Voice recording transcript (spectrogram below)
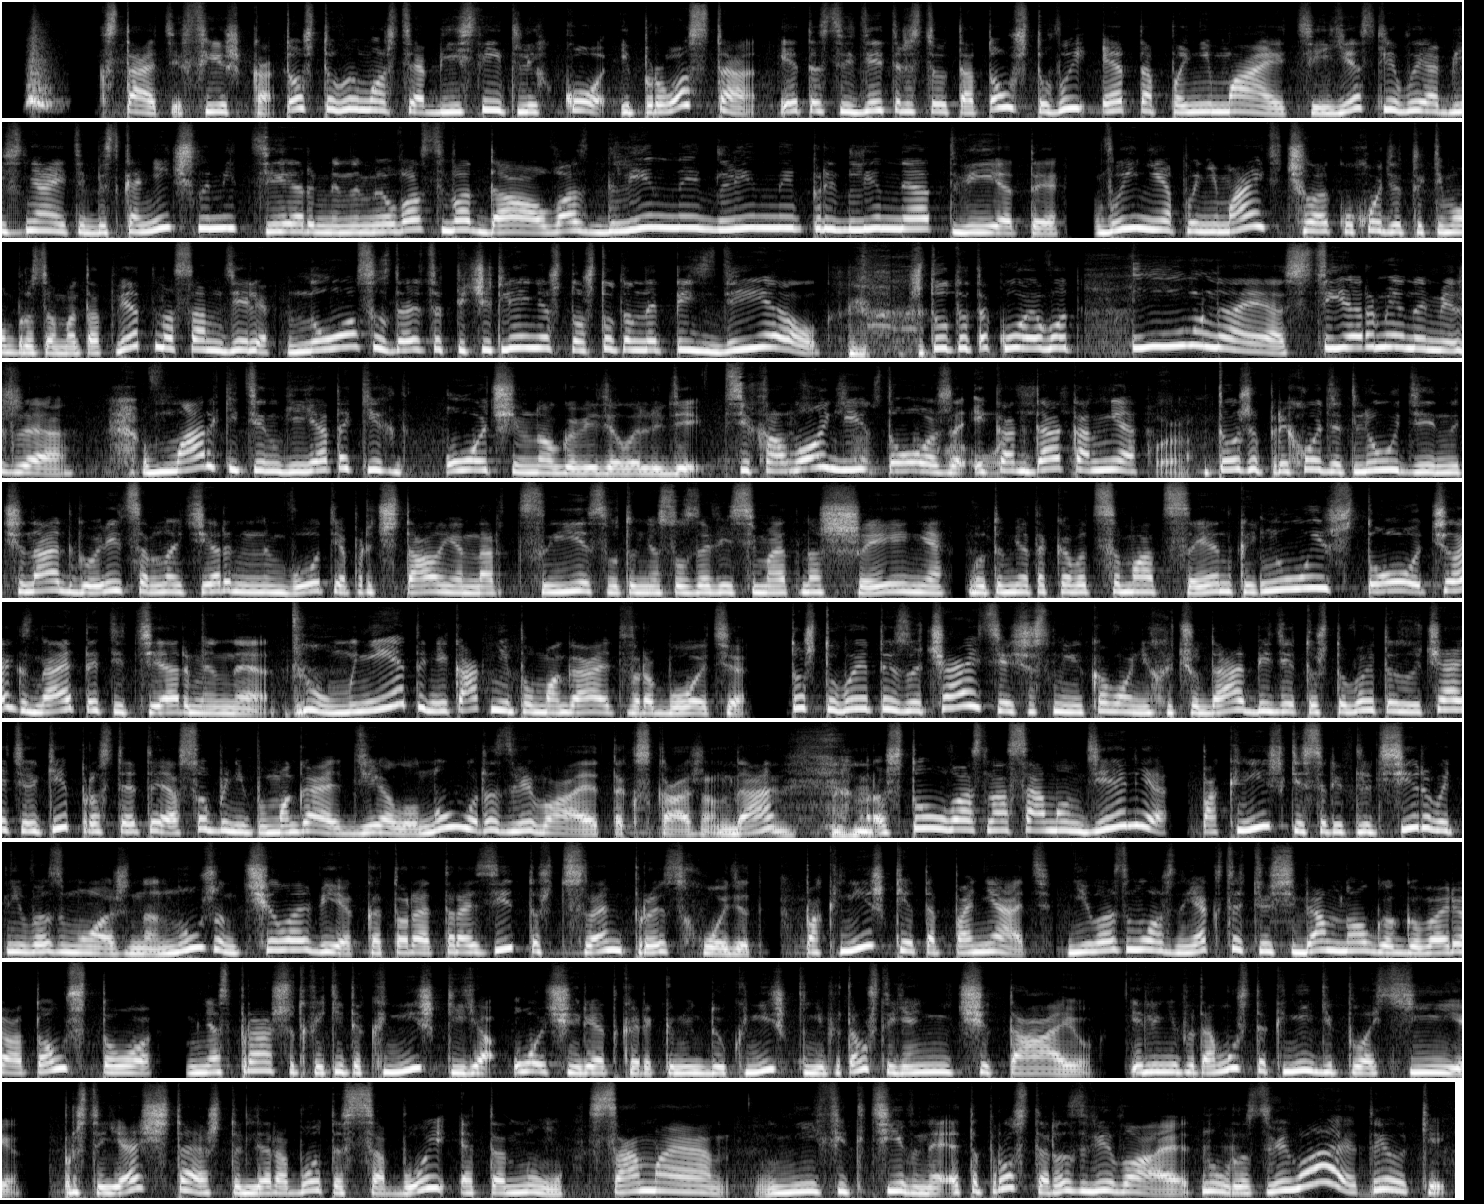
Кстати, фишка. То, что вы можете объяснить легко и просто, это свидетельствует о том, что вы это понимаете. Если вы объясняете бесконечными терминами, у вас вода, у вас длинные-длинные, предлинные ответы, вы не понимаете, человек уходит таким образом от ответа на самом деле, но создается впечатление, что что-то напиздел, что-то такое вот умное, с терминами же. В маркетинге я таких очень много видела людей. В психологии тоже. И когда ко мне тоже приходят люди и начинают говорить со мной терминами, вот я прочитал, я нарцисс, вот у меня созависимые отношения, вот у меня такая вот самооценка. Ну и что? Человек знает эти термины. Ну, мне это никак не помогает в работе. То, что вы это изучаете, я сейчас никого не хочу да, обидеть, то, что вы это изучаете, окей, просто это особо не помогает делу, ну, развивает, так скажем, да. Что у вас на самом деле по книжке срефлексировать невозможно. Нужен человек, который отразит то, что с вами происходит. По книжке это понять невозможно. Я, кстати, у себя много говорю о том, что меня спрашивают какие-то книжки, я очень редко рекомендую книжки не потому, что я не читаю, или не потому, что книги плохие. Просто я считаю, что для работы с собой это, ну, самое неэффективное. Это просто развивает. Ну, развивает и окей.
